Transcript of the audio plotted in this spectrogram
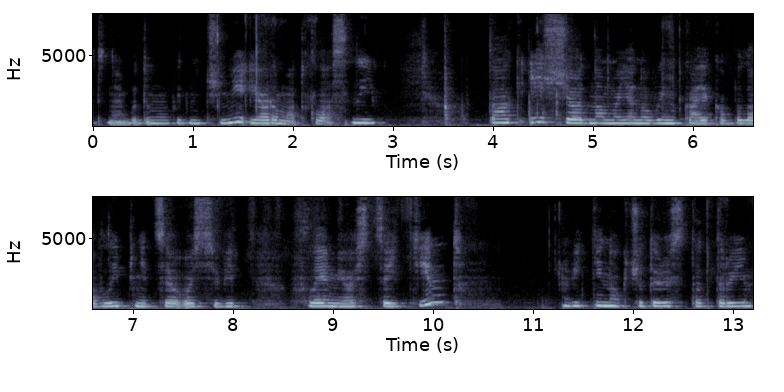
Не знаю, будемо видно чи ні, і аромат класний. Так, і ще одна моя новинка, яка була в липні, це ось від Флемі ось цей тінт. Відтінок 403.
